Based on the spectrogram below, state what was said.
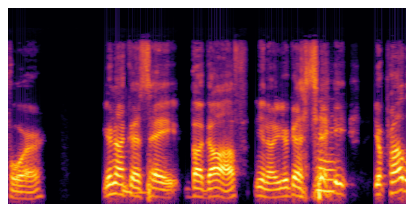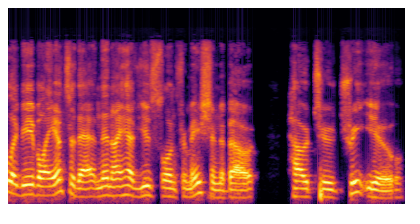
for? You're not going to mm-hmm. say bug off. You know, you're going to say right. you'll probably be able to answer that, and then I have useful information about how to treat you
